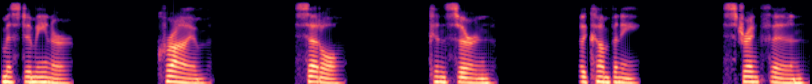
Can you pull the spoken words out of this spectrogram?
Misdemeanor. Crime. Settle. Concern. Accompany. Strengthen.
